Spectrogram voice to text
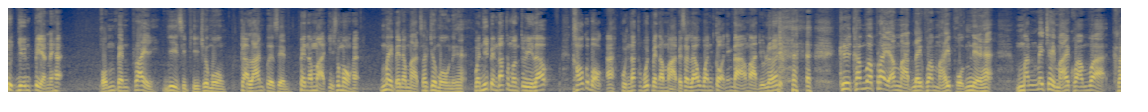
จุดยืนเปลี่ยนไหมฮะผมเป็นไพร่ 24 ชั่วโมงครับล้านเปอร์เซ็นต์เป็นอำมาตย์กี่ชั่วโมงฮะไม่เป็นอำมาตย์สักชั่วโมงหนึ่งฮะวันนี้เป็นรัฐมนตรีแล้วเขาก็บอกอะคุณนัทวุฒิเป็นอำมาตย์ไปซะแล้ววันก่อนยังด่าอำมาตย์อยู่เลย คือคำว่าไพร่อำมาตย์ในความหมายผมเนี่ยฮะมันไม่ใช่หมายความว่าใคร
